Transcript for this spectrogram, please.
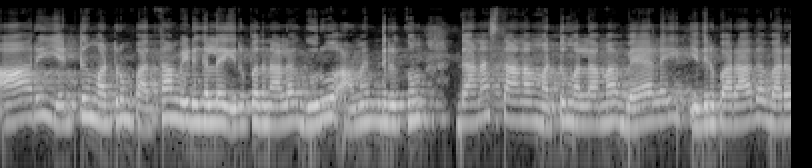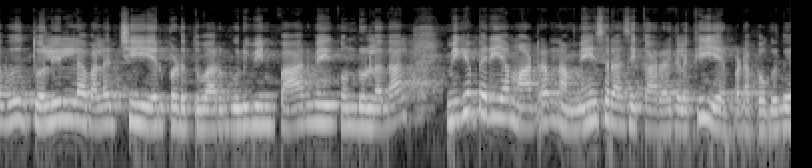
ஆறு எட்டு மற்றும் பத்தாம் வீடுகளில் இருப்பதனால குரு அமர்ந்திருக்கும் தனஸ்தானம் மட்டுமல்லாமல் வேலை எதிர்பாராத வரவு தொழிலில் வளர்ச்சி ஏற்படுத்துவார். குருவின் பார்வை கொண்டுள்ளதால் மிகப்பெரிய மாற்றம் நம் மேசராசிக்காரர்களுக்கு ஏற்பட போகுது.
